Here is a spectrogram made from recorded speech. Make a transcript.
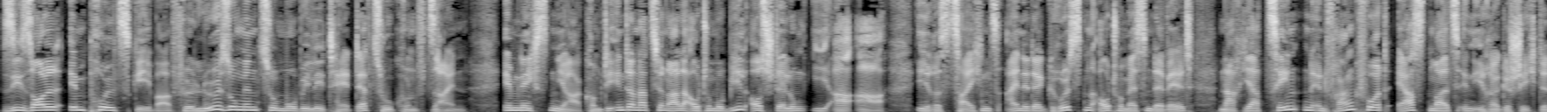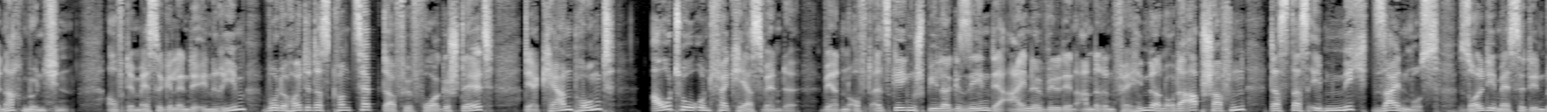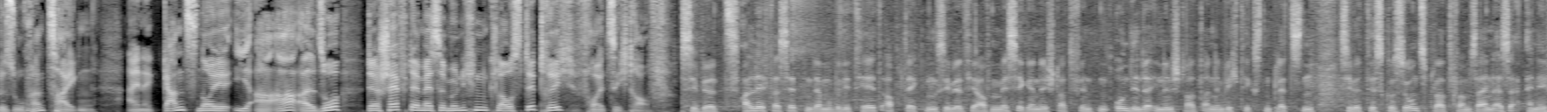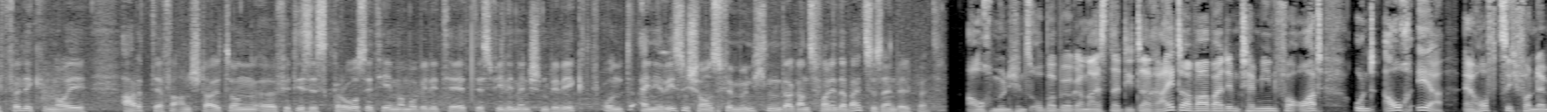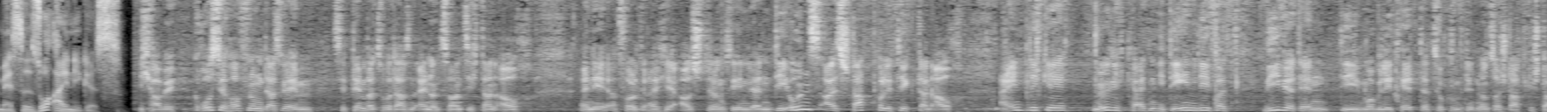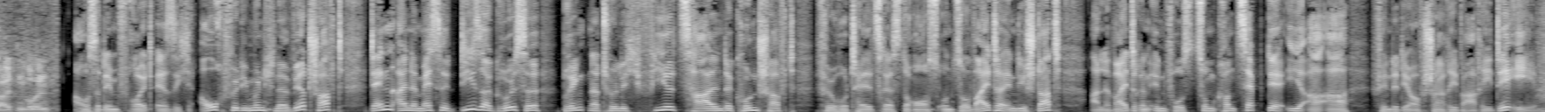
Sie soll Impulsgeber für Lösungen zur Mobilität der Zukunft sein. Im nächsten Jahr kommt die internationale Automobilausstellung IAA, ihres Zeichens eine der größten Automessen der Welt, nach Jahrzehnten in Frankfurt erstmals in ihrer Geschichte nach München. Auf dem Messegelände in Riem wurde heute das Konzept dafür vorgestellt. Der Kernpunkt Auto und Verkehrswende werden oft als Gegenspieler gesehen, der eine will den anderen verhindern oder abschaffen, dass das eben nicht sein muss, soll die Messe den Besuchern zeigen. Eine ganz neue IAA also, der Chef der Messe München, Klaus Dittrich, freut sich drauf. Sie wird alle Facetten der Mobilität abdecken, sie wird hier auf dem Messegelände stattfinden und in der Innenstadt an den wichtigsten Plätzen. Sie wird Diskussionsplattform sein, also eine völlig neue Art der Veranstaltung äh, für dieses große Thema Mobilität, das viele Menschen Menschen bewegt und eine Riesenchance für München, da ganz vorne dabei zu sein weltweit. Auch Münchens Oberbürgermeister Dieter Reiter war bei dem Termin vor Ort und auch er erhofft sich von der Messe so einiges. Ich habe große Hoffnung, dass wir im September 2021 dann auch eine erfolgreiche Ausstellung sehen werden, die uns als Stadtpolitik dann auch Einblicke, Möglichkeiten, Ideen liefert, wie wir denn die Mobilität der Zukunft in unserer Stadt gestalten wollen. Außerdem freut er sich auch für die Münchner Wirtschaft, denn eine Messe dieser Größe bringt natürlich viel zahlende Kundschaft für Hotels, Restaurants und so weiter in die Stadt. Alle weiteren Infos zum Konzept der IAA findet ihr auf charivari.de.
